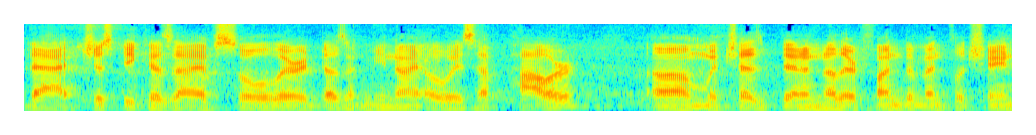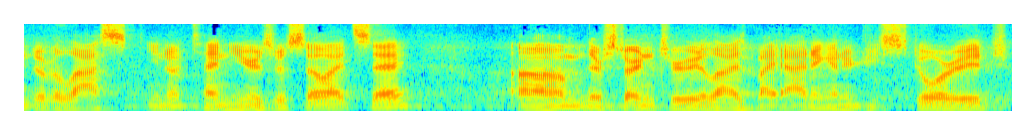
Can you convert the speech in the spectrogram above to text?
that just because I have solar doesn't mean I always have power, um, which has been another fundamental change over the last you know 10 years or so, I'd say. Um, they're starting to realize by adding energy storage,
